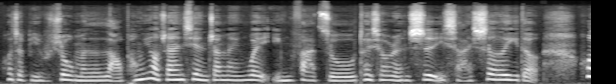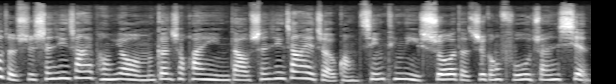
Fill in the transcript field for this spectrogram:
或者比如说我们的老朋友专线，专门为银发族退休人士一起来设立的，或者是身心障碍朋友，我们更是欢迎到身心障碍者广倾听你说的志工服务专线，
